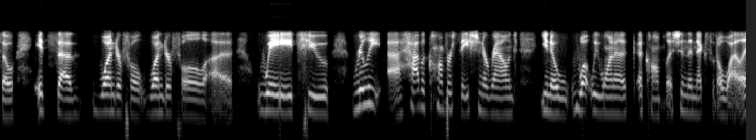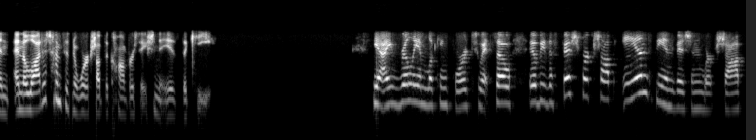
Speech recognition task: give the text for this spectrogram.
So it's a wonderful, wonderful uh, way to really uh, have a conversation around, you know, what we want to accomplish in the next little while. And and a lot of times in a workshop, the conversation is the key. Yeah, I really am looking forward to it. So it'll be the Fish Workshop and the Envision Workshop,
